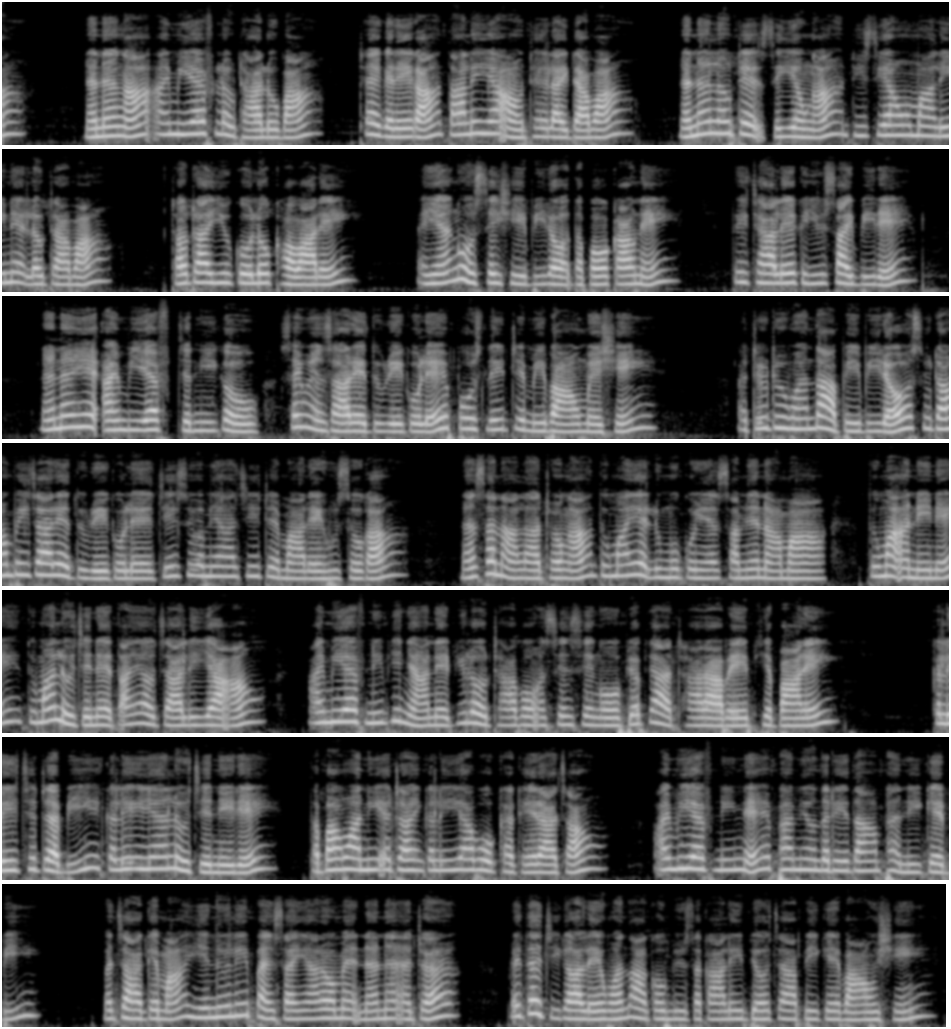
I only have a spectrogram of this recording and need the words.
နန်းနန်းက IVF လှုပ်ထားလို့ပါ။ထဲ့ကလေးကသားလေးရအောင်ထည့်လိုက်တာပါ။နန်းနန်းလှုပ်တဲ့ဇီယုံကဒီဆရာဝန်မလေးနဲ့လှုပ်တာပါ။ဒေါက်တာယူကိုလို့ခေါ်ပါတယ်။အရန်ကိုစိတ်ရှည်ပြီးတော့သဘောကောင်းတယ်။တေချာလေးဂယူးဆိုင်ပြီးတယ်။နန်းနန်းရဲ့ IVF ဂျနီးကိုစိတ်ဝင်စားတဲ့သူတွေကိုလည်း post လေးတင်ပေးပါအောင်မယ်ရှင်။ အတူတူဝမ်းသာပေးပြီးတော့ဆူတောင်းပေးကြတဲ့သူတွေကိုလည်းကျေးဇူးအများကြီးတင်ပါတယ်ဟုဆိုကနန်းဆန္ဒလာထုံးကသူမရဲ့လူမှုကွန်ရက်စာမျက်နှာမှာသူမအနေနဲ့သူမလိုချင်တဲ့တားယောက်ျားလေးရအောင် IMF နည်းပညာနဲ့ပြုလုပ်ထားပုံအစဉ်စဉ်ကိုပြောပြထားတာပဲဖြစ်ပါတယ်။ကလေးချစ်တတ်ပြီးကလေးအရန်လိုချင်နေတဲ့တဘာဝနီးအတိုင်းကလေးရဖို့ခက်ခဲတာကြောင့် IMF နည်းနဲ့ဖမ်းမြွန်တဲ့သားဖန်တီးခဲ့ပြီးမကြခင်မှာရင်သွေးလေးပိုင်ဆိုင်ရတော့မဲ့နန်းနန်းအတွက်ပြည်သက်ကြီးကလည်းဝမ်းသာဂုဏ်ပြုစကားလေးပြောကြားပေးခဲ့ပါအောင်ရှင်။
